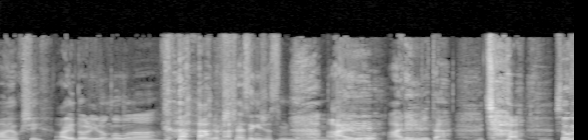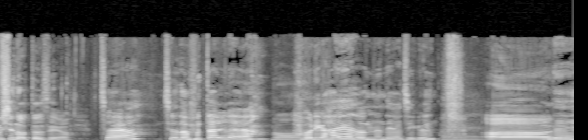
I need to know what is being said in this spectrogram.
아 역시 아이돌 이런 거구나. 어, 역시 잘생기셨습니다. 네. 아이고 아닙니다. 자 소금 씨는 어떠세요? 저요? 저 너무 떨려요. 어. 머리가 하얘졌는데요, 지금. 어. 아 네.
